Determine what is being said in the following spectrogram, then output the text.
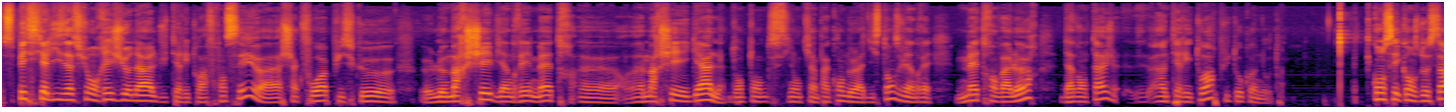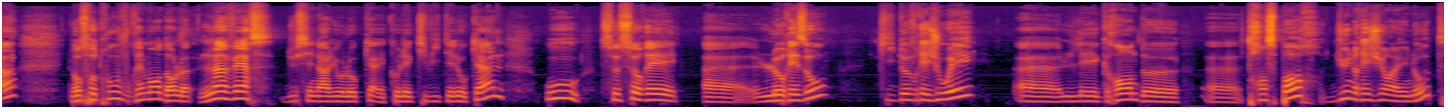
spécialisation régionale du territoire français euh, à chaque fois, puisque euh, le marché viendrait mettre, un marché égal, dont on, si on ne tient pas compte de la distance, viendrait mettre en valeur davantage un territoire plutôt qu'un autre. Conséquence de ça, on se retrouve vraiment dans l'inverse du scénario collectivité locale, où ce serait le réseau qui devrait jouer les grandes euh, transport d'une région à une autre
